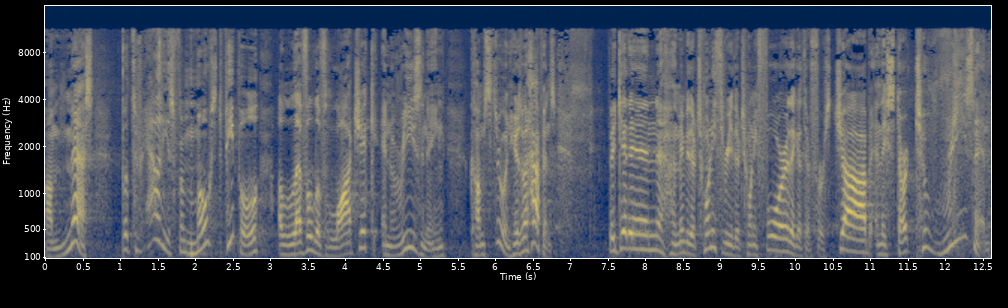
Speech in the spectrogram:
a mess. But the reality is, for most people, a level of logic and reasoning comes through. And here's what happens they get in, maybe they're 23, they're 24, they get their first job, and they start to reason.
